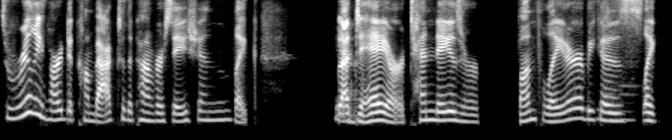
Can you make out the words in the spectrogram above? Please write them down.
it's really hard to come back to the conversation like Yeah. a day or 10 days or month later because like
